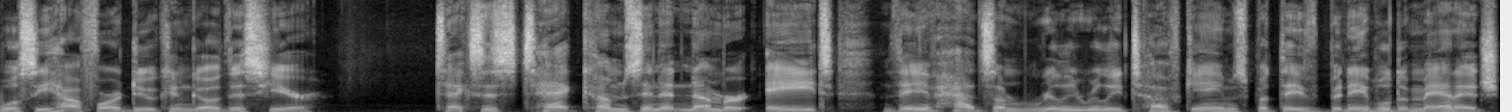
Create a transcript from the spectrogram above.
We'll see how far Duke can go this year. Texas Tech comes in at number eight. They've had some really, really tough games, but they've been able to manage.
